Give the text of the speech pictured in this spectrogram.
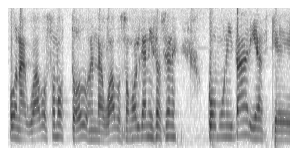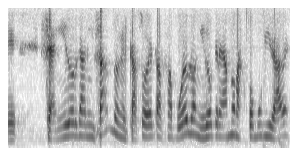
o Nahuabo Somos Todos en Nahuabo, son organizaciones comunitarias que se han ido organizando, en el caso de Casa Pueblo han ido creando unas comunidades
